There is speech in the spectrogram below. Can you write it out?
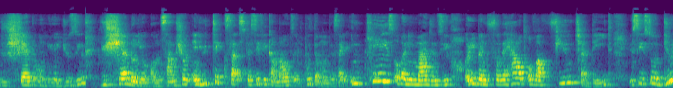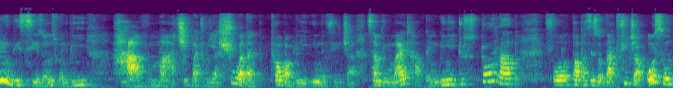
you shed on your using, you shed on your consumption, and you take specific amounts and put them on the side in case of an emergency or even for the help of a future date. You see, so during these seasons when we have much, but we are sure that probably in the future something might happen, we need to store up for purposes of that future. Also,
